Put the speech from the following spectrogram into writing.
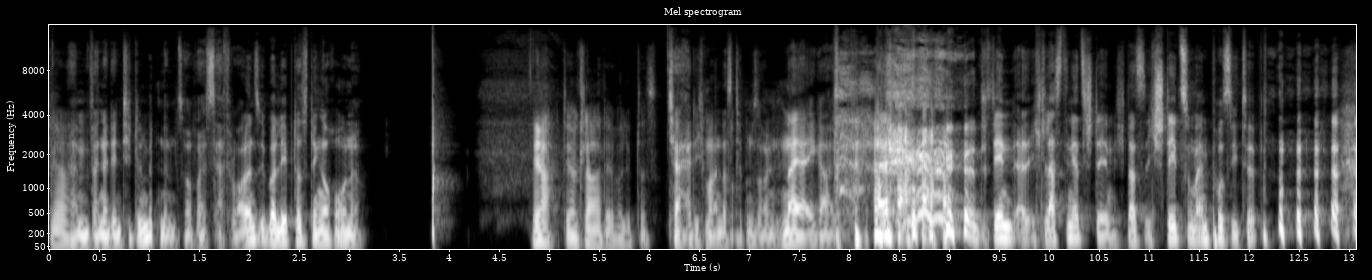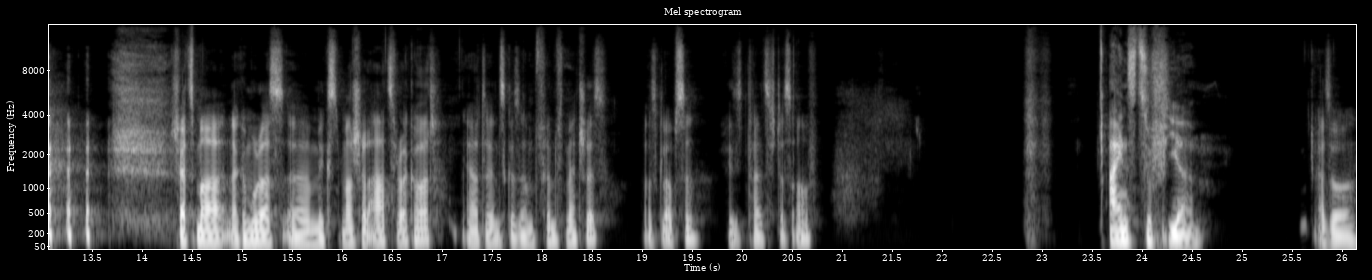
Ja. ähm, wenn er den Titel mitnimmt. So, weil Seth Rollins überlebt das Ding auch ohne. Ja, ja klar, der überlebt das. Tja, hätte ich mal anders tippen sollen. Naja, egal. den, äh, ich lasse den jetzt stehen. Ich, lass, ich stehe zu meinem Pussy-Tipp. Schätz mal Nakamuras äh, Mixed Martial Arts Record. Er hatte insgesamt fünf Matches. Was glaubst du? Wie teilt sich das auf? Eins zu vier. Also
